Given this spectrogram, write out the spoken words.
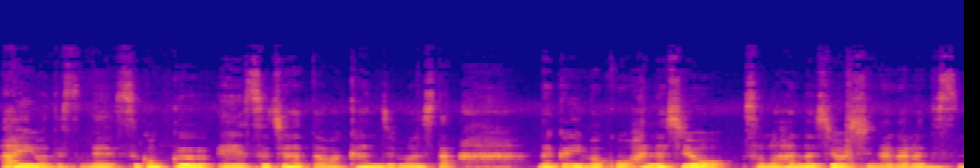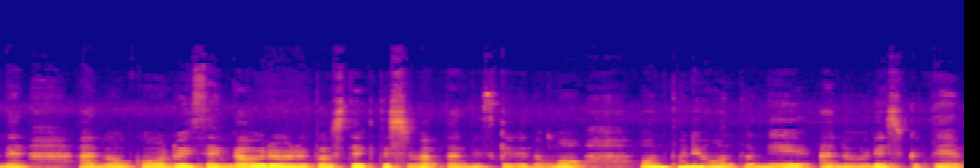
愛をですねすごく、えー、スジャータは感じました。なんか今こう話をその話をしながらですねあのこう涙腺がうるうるとしてきてしまったんですけれども本当に本当にあの嬉しくて。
